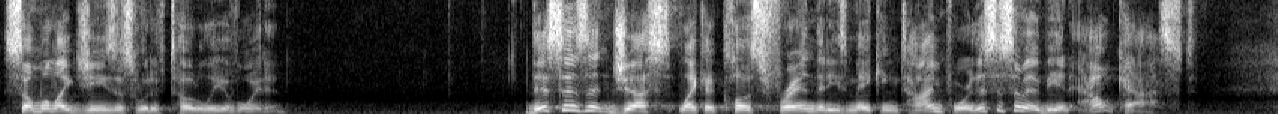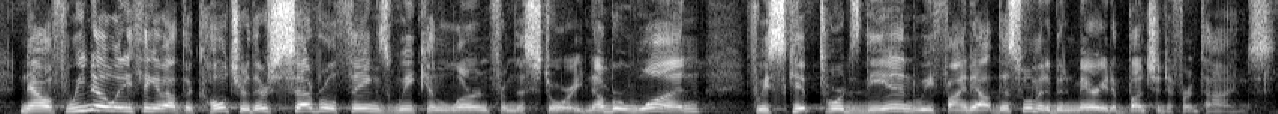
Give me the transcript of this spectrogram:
someone like Jesus would have totally avoided. This isn't just like a close friend that he's making time for. This is somebody that would be an outcast. Now, if we know anything about the culture, there's several things we can learn from this story. Number one, if we skip towards the end, we find out this woman had been married a bunch of different times.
